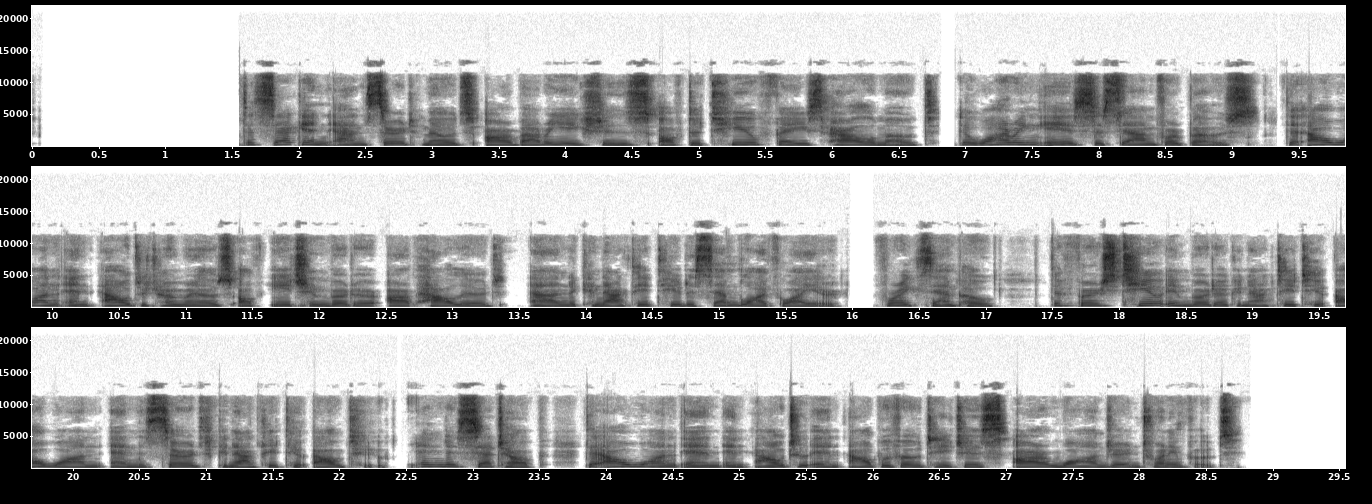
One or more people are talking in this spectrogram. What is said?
The second and third modes are variations of the two-phase parallel mode. The wiring is the same for both. The L1 and L2 terminals of each inverter are paralleled and connected to the same live wire. For example, the first two inverter connected to L1 and the third connected to L2. In this setup, the L1 and and L2 and output voltages are 120 volts.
